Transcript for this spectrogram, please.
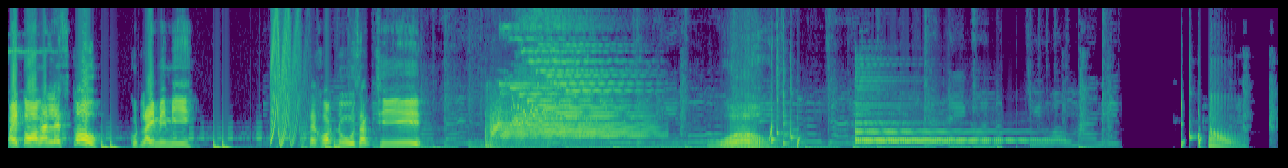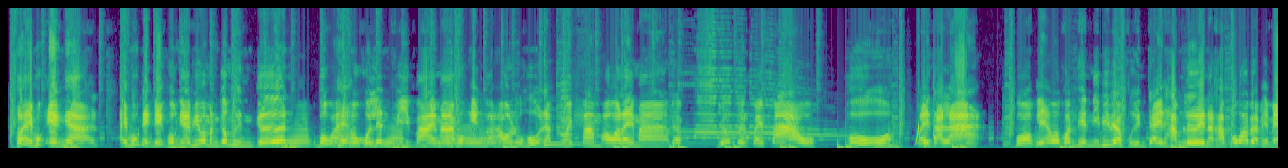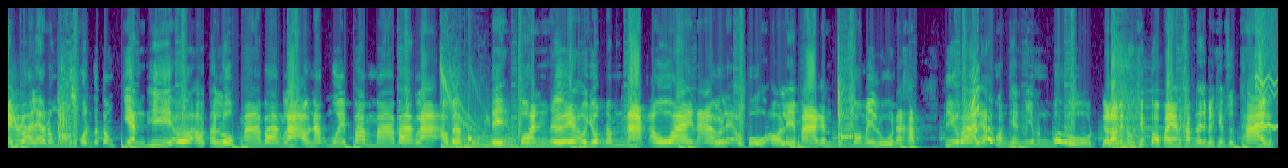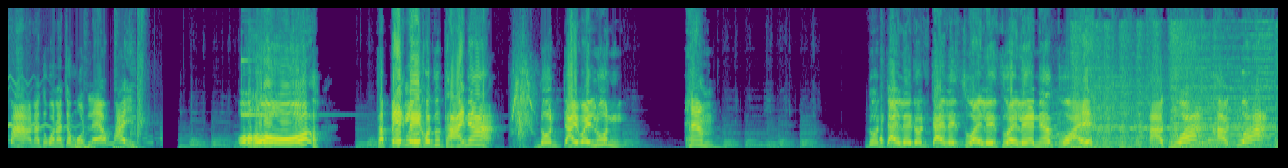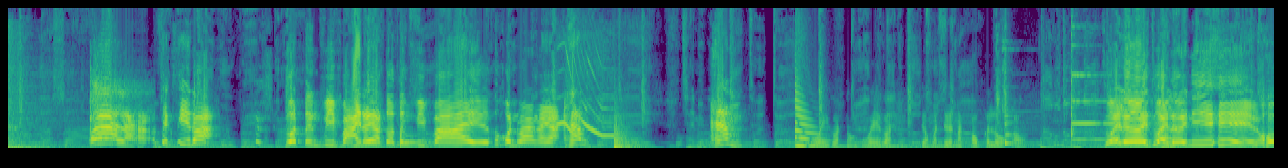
ไปต่อกัน let's go กดไลค์ไม่มี แต่ขอดูสักที Wow. เฮ้ยพวกเองเนี่ยไอพวกเด็ก ๆ พวกเนี้ยพี่ว่ามันก็มึนเกิน บอกว่าให้เอาคนเล่นฟรีไฟล์มา พวกเองก็เอาโอ้โหนักมวยปั้มเอาอะไรมาแบบ เยอะเกินไปเปล่าโหไร้สาระ บอกแล้วว่าคอนเทนต์นี้พี่แบบฝืนใจทำเลยนะครับเพราะว่าแบบเห็นไหมพี่ว่าแล้วน้องๆทุกคนก็ต้องเกียนพี่เออเอาตลกมาบ้างล่ะเอานักมวยปั้มมาบ้างล่ะเอาแบบเตะบอลเอ้ยเอายกน้ำหนักเอาว่ายนะเอาอะไรเอาโหเอาอะไรมากันก็ไม่รู้นะครับพี่ว่าแล้วคอนเทนต์นี้มันโอ้โหเดี๋ยวเราไปดูคลิปต่อไปกันครับน่าจะเป็นคลิปสุดท้ายหรือเปล่านะทุกคนน่าจะหมดแล้วไป โอ้โหสเปคเลยคนสุดท้ายเนี่ยโดนใจวัยรุ่น โดนใจเลยโดนใจเลยสวยเลยสวยเลยอันเนี้ยสวย ขาวจั๊วะขาวจั๊วะบ้าล่ะเซ็กซี่ด้วยตัวตึงฟรีไฟล์นะเนี่ยตัวตึงฟรีไฟล์ทุกคนว่าไงอะแฮมแฮมต้องอวยก่อนต้องอวยก่อน เดี๋ยวมันเดินมาตบกระโหลกเอา สวยเลยสวยเลยนี่ โอ้โห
